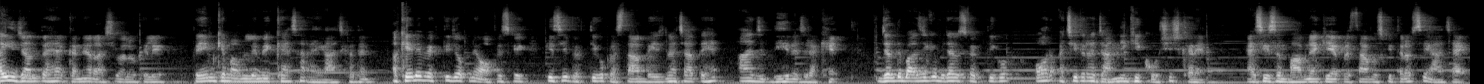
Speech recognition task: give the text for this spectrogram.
आइए जानते हैं कन्या राशि वालों के लिए प्रेम के मामले में कैसा रहेगा आज का दिन। अकेले व्यक्ति जो अपने ऑफ़िस के किसी व्यक्ति को प्रस्ताव भेजना चाहते हैं, आज धीरज रखें। जल्दबाजी के बजाय उस व्यक्ति को और अच्छी तरह जानने की कोशिश करें। ऐसी संभावना कि यह प्रस्ताव उसकी तरफ़ से आ जाए।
